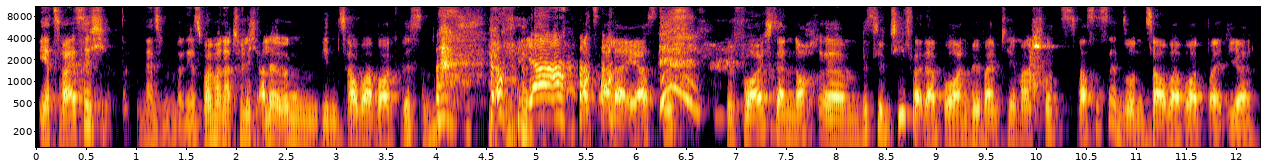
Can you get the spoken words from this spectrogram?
Jetzt weiß ich, jetzt wollen wir natürlich alle irgendwie ein Zauberwort wissen. ja. Als allererstes. Bevor ich dann noch äh, ein bisschen tiefer da bohren will beim Thema Schutz. Was ist denn so ein Zauberwort bei dir?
